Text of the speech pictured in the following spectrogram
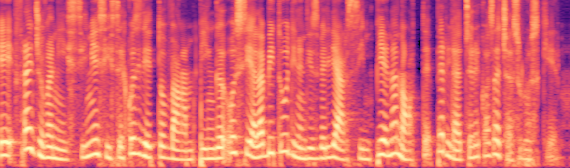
E fra i giovanissimi esiste il cosiddetto vamping, ossia l'abitudine di svegliarsi in piena notte per leggere cosa c'è sullo schermo.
